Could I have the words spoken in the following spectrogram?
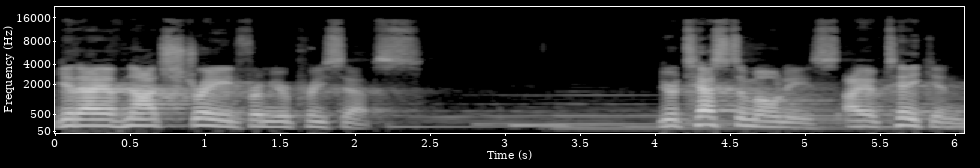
yet I have not strayed from your precepts. Your testimonies I have taken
